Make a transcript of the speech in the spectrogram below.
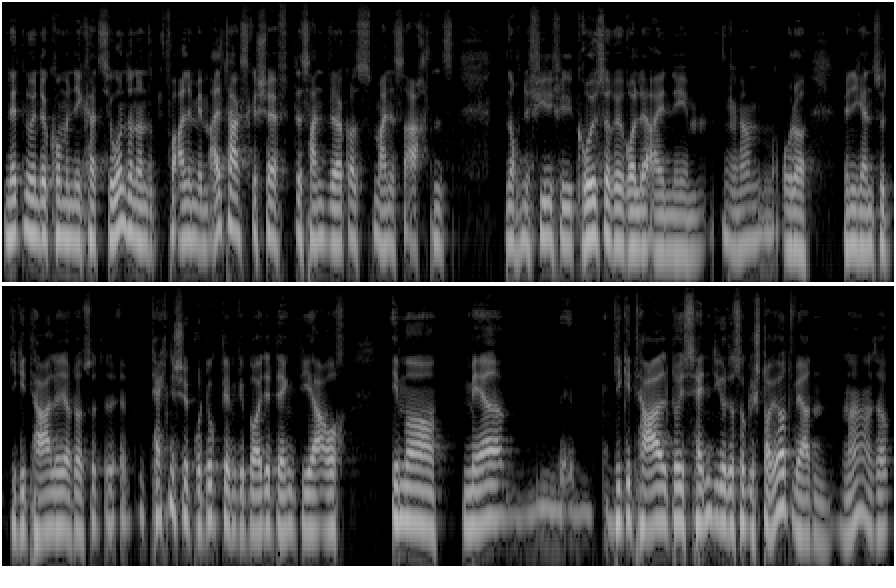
nicht nur in der Kommunikation, sondern vor allem im Alltagsgeschäft des Handwerkers meines Erachtens noch eine viel, viel größere Rolle einnehmen. Ja, oder wenn ich an so digitale oder so äh, technische Produkte im Gebäude denke, die ja auch immer mehr äh, digital durchs Handy oder so gesteuert werden. Ne? Also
